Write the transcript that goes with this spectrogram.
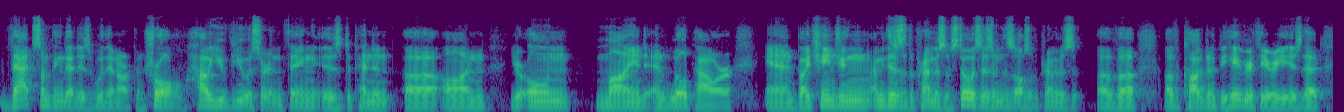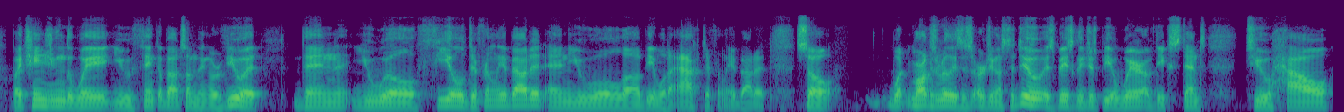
that's something that is within our control. How you view a certain thing is dependent uh, on your own mind and willpower. And by changing, I mean, this is the premise of Stoicism. This is also the premise of uh, of cognitive behavior theory. Is that by changing the way you think about something or view it, then you will feel differently about it, and you will uh, be able to act differently about it. So. What Marcus Aurelius is urging us to do is basically just be aware of the extent to how,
